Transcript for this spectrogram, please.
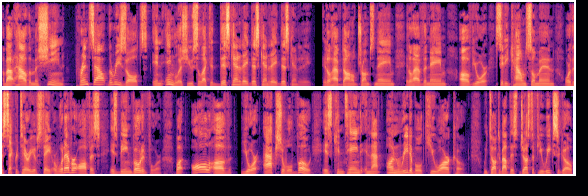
about how the machine prints out the results in English. You selected this candidate, this candidate, this candidate. It'll have Donald Trump's name. It'll have the name of your city councilman or the secretary of state or whatever office is being voted for. But all of your actual vote is contained in that unreadable QR code. We talked about this just a few weeks ago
